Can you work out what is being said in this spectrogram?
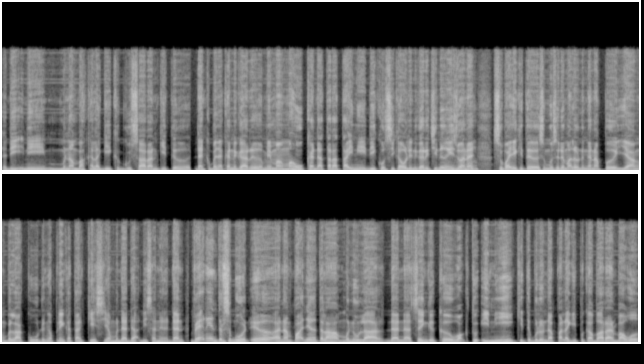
Jadi ini menambahkan lagi kegusaran kita dan kebanyakan negara memang mahukan data-data ini dikongsikan oleh negara China Izwan uh-huh. eh mhm. supaya kita semua sedia maklum dengan apa yang berlaku dengan peningkatan kes yang mendadak mendadak di sana dan varian tersebut ya ah, nampaknya telah menular dan ah, sehingga ke waktu ini kita belum dapat lagi perkabaran bahawa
